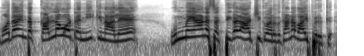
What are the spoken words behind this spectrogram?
மொதல் இந்த கள்ள ஓட்டை நீக்கினாலே உண்மையான சக்திகள் ஆட்சிக்கு வர்றதுக்கான வாய்ப்பு இருக்குது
